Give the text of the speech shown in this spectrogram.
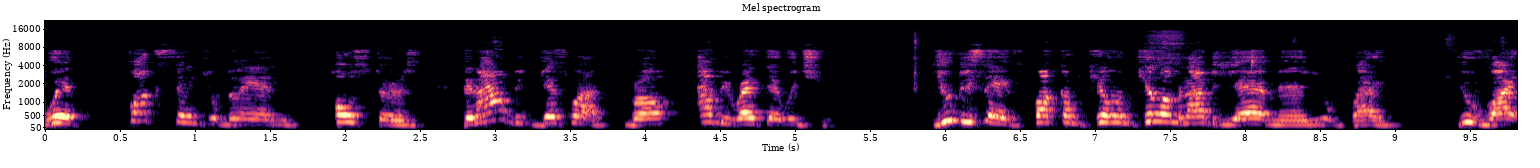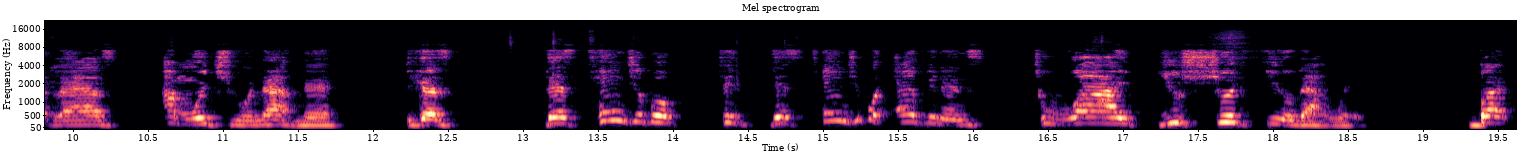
with fuck Sandra Bland posters, then I'll be, guess what, bro? I'll be right there with you. You be saying, fuck them, kill them, kill them, and I'll be, yeah, man, You're right. You're right, Laz. I'm with you on that, man. Because there's tangible, there's tangible evidence to why you should feel that way. But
